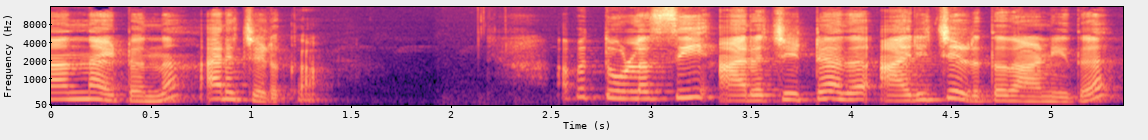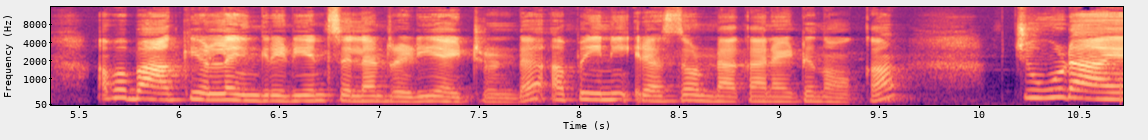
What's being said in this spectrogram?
നന്നായിട്ടൊന്ന് അരച്ചെടുക്കാം. അപ്പോൾ തുളസി അരച്ചിട്ട് അത് അരിച്ചെടുത്തതാണിത്. അപ്പോൾ ബാക്കിയുള്ള ഇൻഗ്രീഡിയൻസ് എല്ലാം റെഡി ആയിട്ടുണ്ട്. അപ്പോൾ ഇനി രസം ഉണ്ടാക്കാനായിട്ട് നോക്കാം. ചൂടായ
